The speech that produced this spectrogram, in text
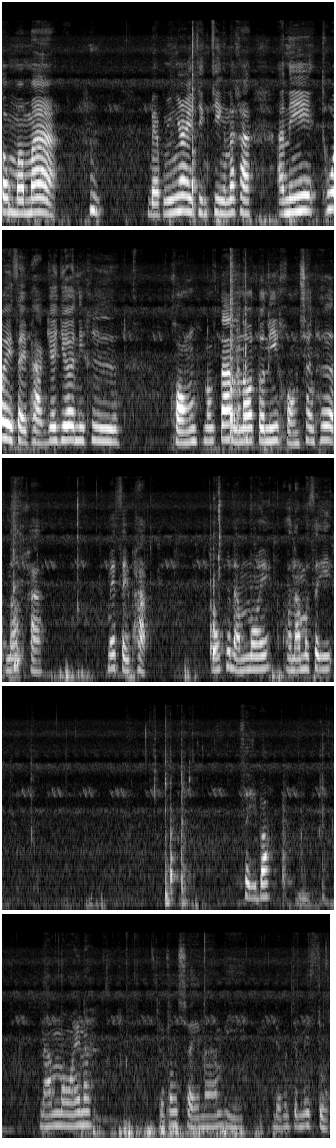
ต้มมาม่าแบบง่ายๆจริง ๆนะคะ อันนี้ถ้วยใส่ผักเยอะๆนี่คือของน้องตั้นเนาะตัวนี้ของช่างเทิดเนาะค่ะ ไม่ใส่ผัก เอาคือน้ำน้อย เอาน้ำมาใส่อีกใส่อีกปะน้ำน้อยนะเดี๋ยวต้องใส่น้ำอีก เดี๋ยวมันจะไม่สุก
